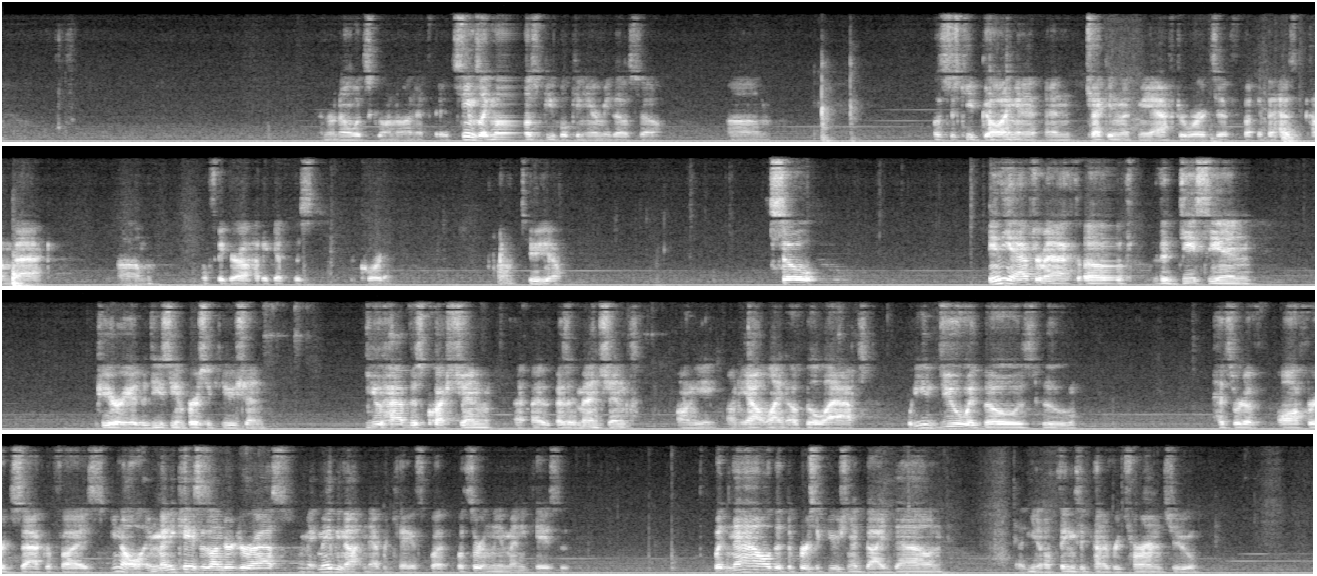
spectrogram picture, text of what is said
I don't know what's going on. It, seems like most people can hear me though, so um, let's just keep going and, and check in with me afterwards if if it hasn't come back. Um, we'll figure out how to get this recording um, to you. So, in the aftermath of the Decian period, the Decian persecution, you have this question, as I mentioned on the on the outline of the lapse. What do you do with those who had sort of offered sacrifice? You know, in many cases under duress, maybe not in every case, but but certainly in many cases. But now that the persecution had died down, you know, things had kind of returned to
